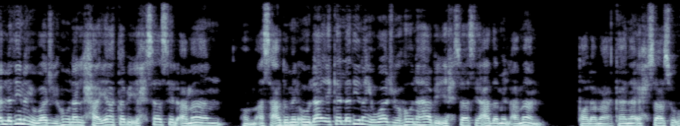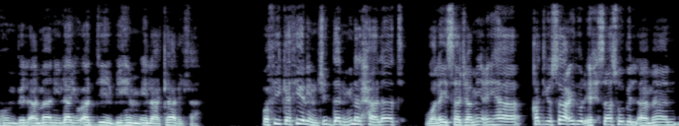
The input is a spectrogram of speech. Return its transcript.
الذين يواجهون الحياة بإحساس الأمان هم أسعد من أولئك الذين يواجهونها بإحساس عدم الأمان، طالما كان إحساسهم بالأمان لا يؤدي بهم إلى كارثة. وفي كثير جدا من الحالات وليس جميعها قد يساعد الإحساس بالأمان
